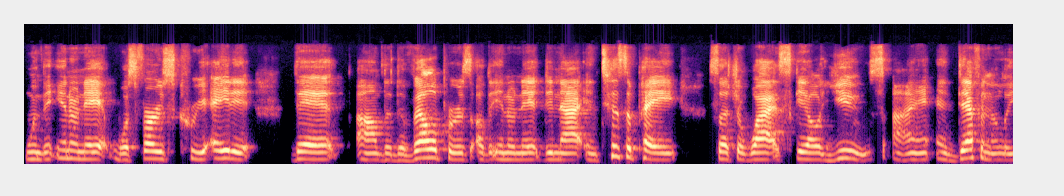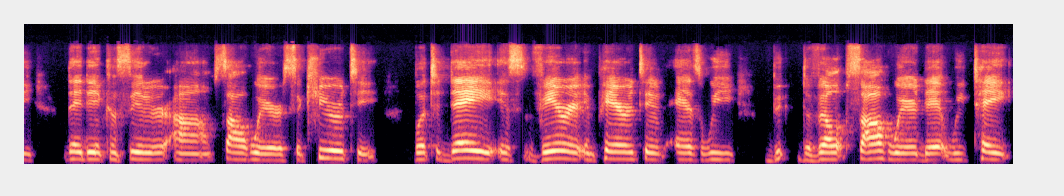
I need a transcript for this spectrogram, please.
when the internet was first created, that um, the developers of the internet did not anticipate such a wide scale use. And definitely they didn't consider um, software security. But today it's very imperative as we develop software that we take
